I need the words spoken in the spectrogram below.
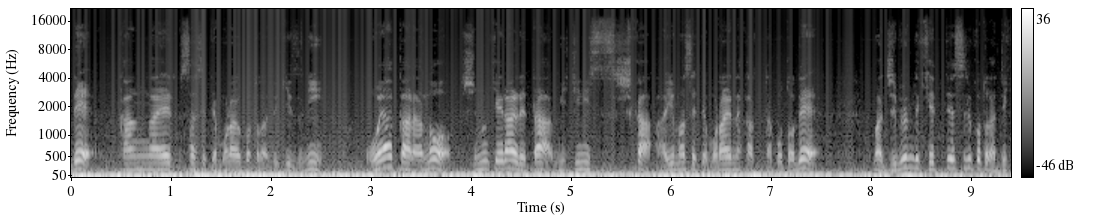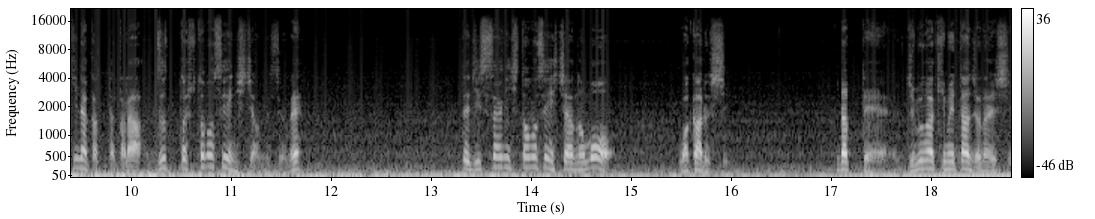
で考えさせてもらうことができずに親からの仕向けられた道にしか歩ませてもらえなかったことで、まあ、自分で決定することができなかったからずっと人のせいにしちゃうんですよね。で実際に人のせいにしちゃうのも分かるし。だって自分が決めたんじゃないし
